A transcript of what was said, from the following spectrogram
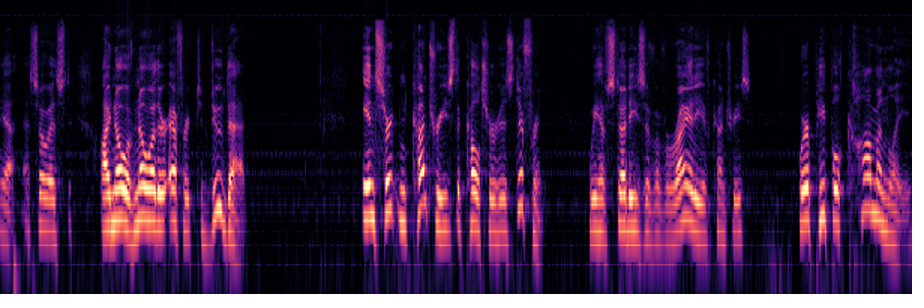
Yeah, so as I know of no other effort to do that. In certain countries, the culture is different. We have studies of a variety of countries where people commonly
